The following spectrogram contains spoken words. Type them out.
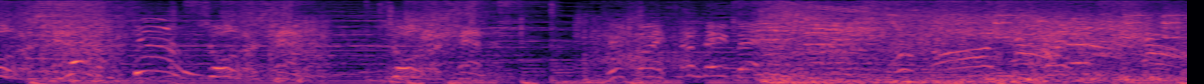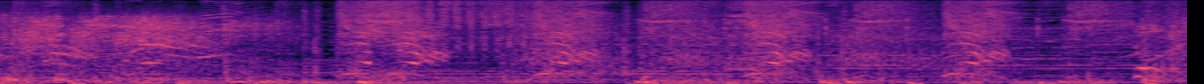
Shoulder cannon! One! Shoulder cannon! Shoulder cannon! Here's my Sunday bed! On fire!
